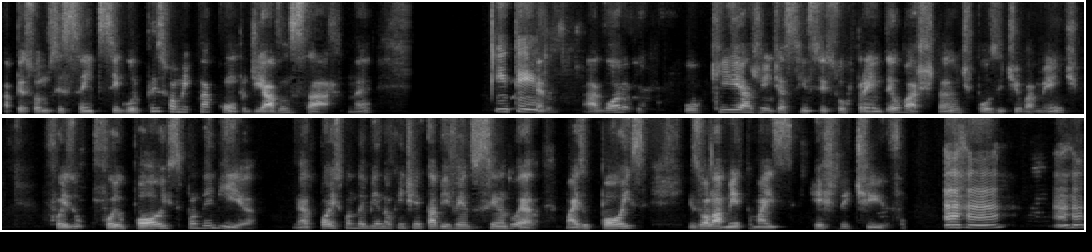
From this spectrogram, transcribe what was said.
a pessoa não se sente segura, principalmente na compra, de avançar, né? Entendo. Agora, o que a gente assim se surpreendeu bastante positivamente foi, foi o pós-pandemia. Né? Pós-pandemia não que a gente está vivendo sendo ela, mas o pós-isolamento mais restritivo. Aham. Uhum.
